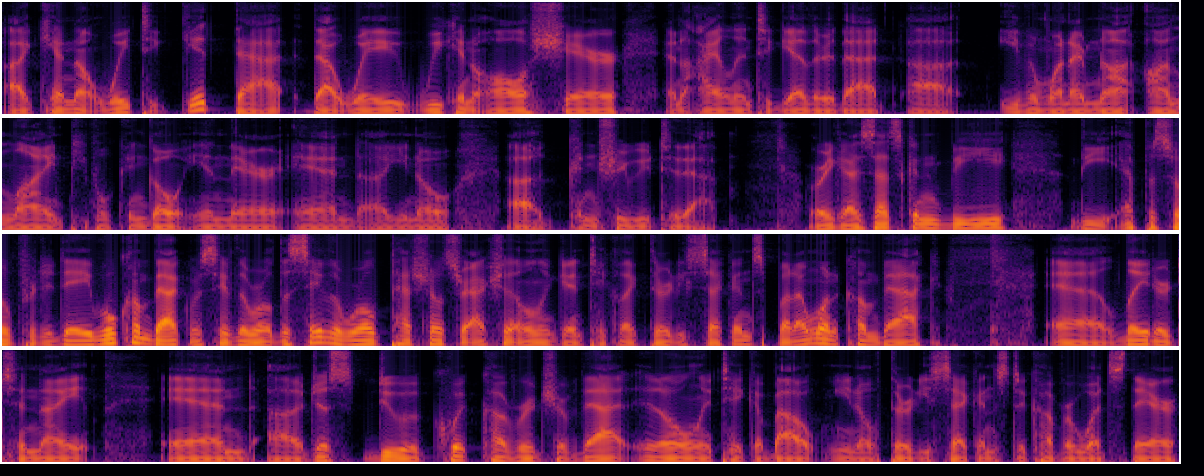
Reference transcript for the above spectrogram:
I cannot wait to get that. That way, we can all share an island together. That uh, even when I'm not online, people can go in there and uh, you know uh, contribute to that. All right, guys, that's going to be the episode for today. We'll come back with Save the World. The Save the World patch notes are actually only going to take like 30 seconds, but I want to come back uh, later tonight and uh, just do a quick coverage of that. It'll only take about you know 30 seconds to cover what's there,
